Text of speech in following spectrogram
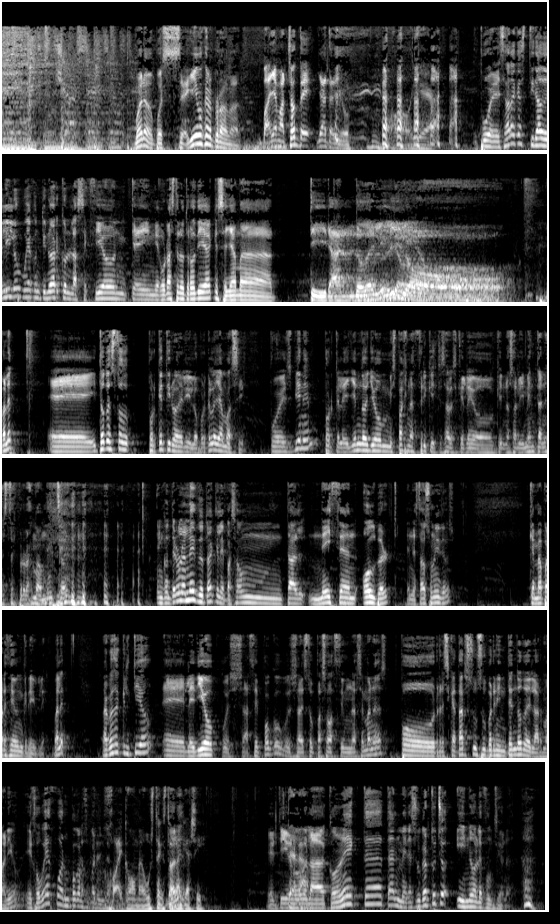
Bueno, pues seguimos con el programa. Vaya machote. Ya te digo. Oh, yeah. Pues ahora que has tirado del hilo, voy a continuar con la sección que inauguraste el otro día, que se llama Tirando del hilo. ¿Vale? Eh, y todo esto, ¿por qué tiro del hilo? ¿Por qué lo llamo así? Pues viene porque leyendo yo mis páginas frikis, que sabes que leo, que nos alimentan este programa mucho, encontré una anécdota que le pasó a un tal Nathan Olbert en Estados Unidos, que me ha parecido increíble, ¿vale? La cosa es que el tío eh, le dio, pues hace poco, pues esto pasó hace unas semanas, por rescatar su Super Nintendo del armario. Y dijo, voy a jugar un poco a la Super Nintendo. Joder, como me gusta que esto ¿Vale? arranque así. El tío Tela. la conecta, tal, mete su cartucho y no le funciona.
